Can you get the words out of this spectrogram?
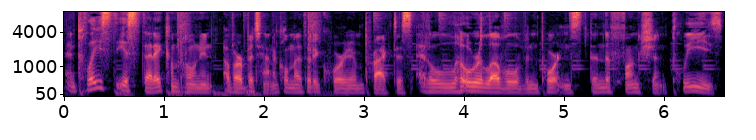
And place the aesthetic component of our botanical method aquarium practice at a lower level of importance than the function, please.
